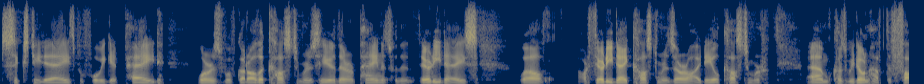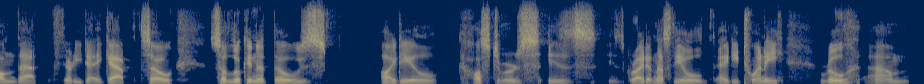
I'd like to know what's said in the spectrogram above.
60 days before we get paid whereas we've got other customers here that are paying us within 30 days well our 30 day customers are our ideal customer because um, we don't have to fund that 30 day gap. So so looking at those ideal customers is is great and that's the old 80 20 rule um,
